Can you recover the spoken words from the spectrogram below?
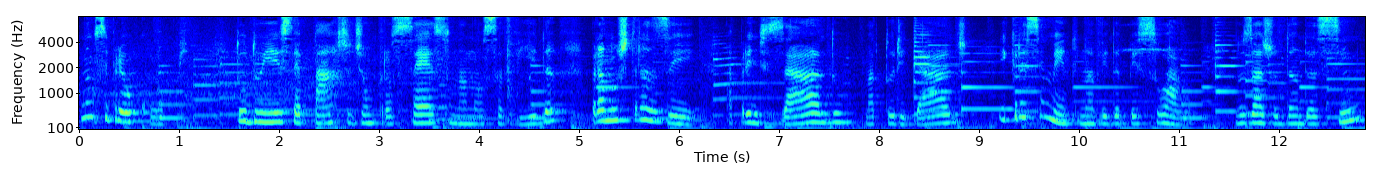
Não se preocupe, tudo isso é parte de um processo na nossa vida para nos trazer aprendizado, maturidade e crescimento na vida pessoal, nos ajudando assim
